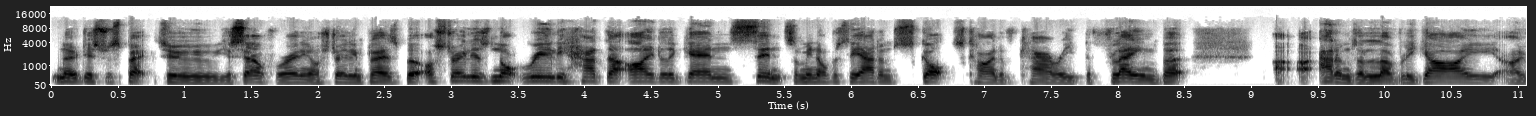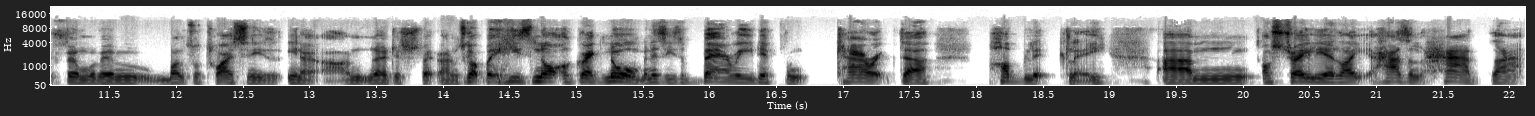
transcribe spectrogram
no disrespect to yourself or any Australian players, but Australia's not really had that idol again since. I mean, obviously, Adam Scott's kind of carried the flame, but uh, Adam's a lovely guy. I've filmed with him once or twice, and he's, you know, um, no disrespect to Adam Scott, but he's not a Greg Norman, is he? He's a very different character publicly. Um, Australia like hasn't had that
